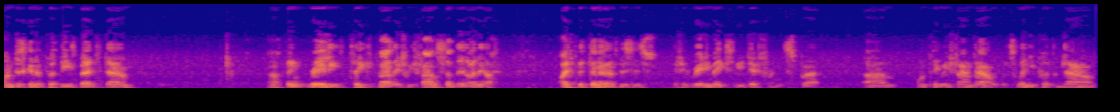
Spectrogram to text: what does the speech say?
I'm just going to put these beds down. I think really to take advantage, we found something. I think I, I don't know if this is if it really makes any difference, but um, one thing we found out was when you put them down,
